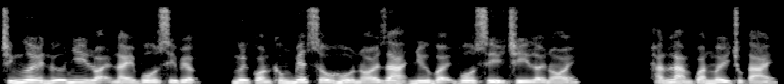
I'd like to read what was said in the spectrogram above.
Chính ngươi nữ nhi loại này vô sỉ việc, ngươi còn không biết xấu hổ nói ra như vậy vô sỉ chi lời nói. Hắn làm quan mấy chục tái,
